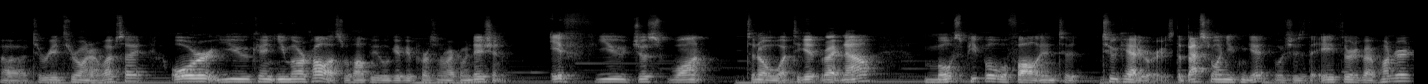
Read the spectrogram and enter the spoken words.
uh, to read through on our website, or you can email or call us. We'll help you, we'll give you a personal recommendation. If you just want to know what to get right now, most people will fall into two categories. The best one you can get, which is the A3500.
